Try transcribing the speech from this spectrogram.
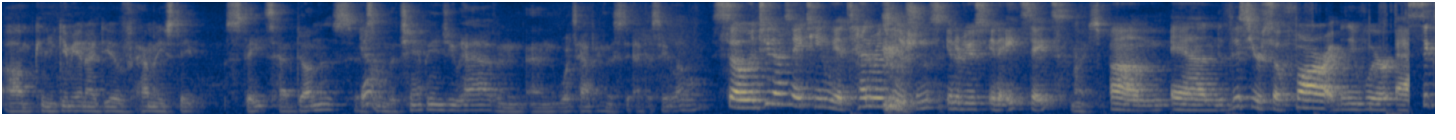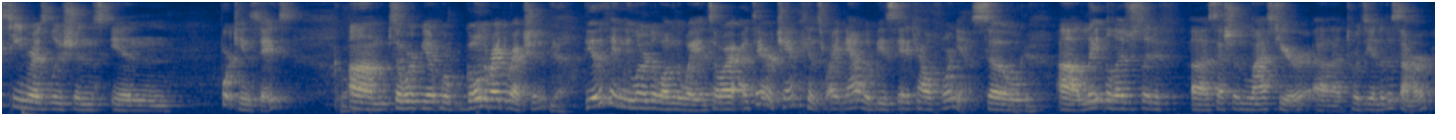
Um, can you give me an idea of how many state states have done this and Yeah. some of the champions you have and, and what's happening at the, sta- at the state level? So in 2018, we had 10 resolutions introduced in eight states. Nice. Um, and this year so far, I believe we're at 16 resolutions in 14 states. Cool. Um, so we're, you know, we're going the right direction. yeah. The other thing we learned along the way, and so I- I'd say our champions right now would be the state of California. So Okay. uh, late in the legislative uh, session last year, uh, towards the end of the summer,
